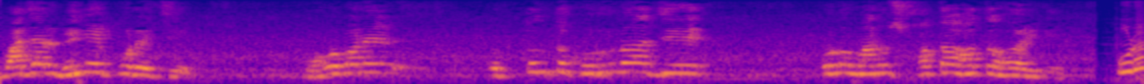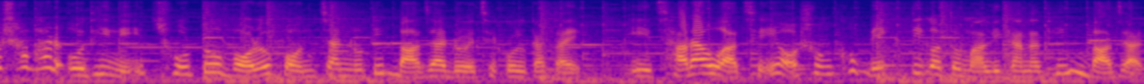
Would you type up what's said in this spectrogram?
বাজার ভেঙে পড়েছে। ভগবানের অত্যন্ত করুণা যে কোনো মানুষ হতাহত হয়নি। পুরসভার অধীনে ছোট, বড় পঞ্চান্নটি বাজার রয়েছে কলকাতায়। এছাড়াও আছে অসংখ্য ব্যক্তিগত মালিকানাধীন বাজার।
